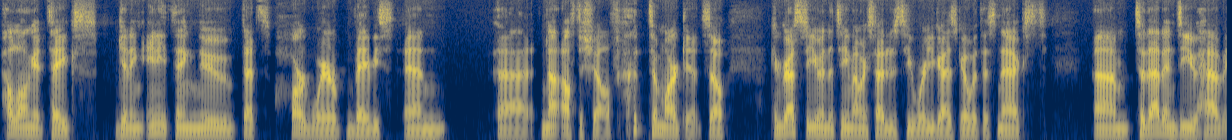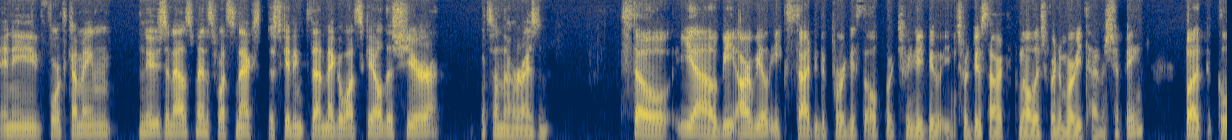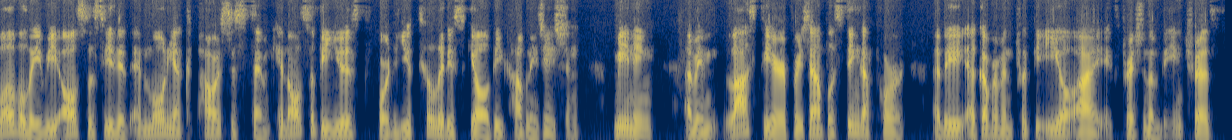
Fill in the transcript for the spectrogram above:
how long it takes getting anything new that's hardware based and uh, not off the shelf to market. So, congrats to you and the team. I'm excited to see where you guys go with this next. Um, to that end, do you have any forthcoming news announcements? What's next? Just getting to that megawatt scale this year. What's on the horizon? So yeah, we are really excited for this opportunity to introduce our technology for the maritime shipping. But globally, we also see that ammonia power system can also be used for the utility scale decarbonization. Meaning, I mean, last year, for example, Singapore, uh, the government put the EOI expression of the interest,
